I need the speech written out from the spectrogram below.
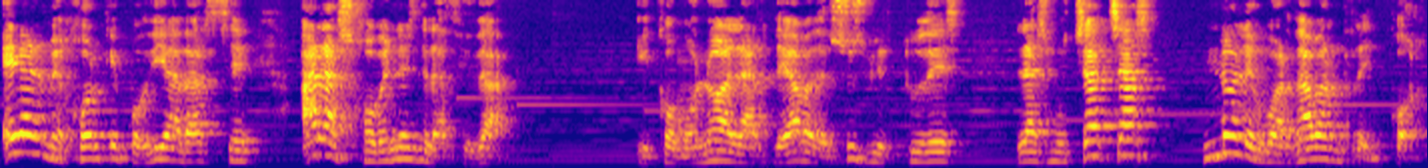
era el mejor que podía darse a las jóvenes de la ciudad. Y como no alardeaba de sus virtudes, las muchachas no le guardaban rencor.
